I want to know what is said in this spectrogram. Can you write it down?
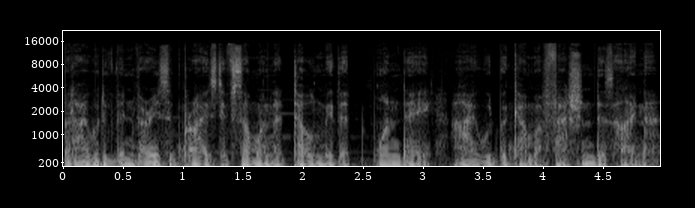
But I would have been very surprised if someone had told me that one day I would become a fashion designer.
